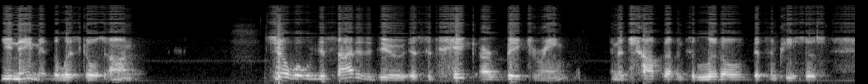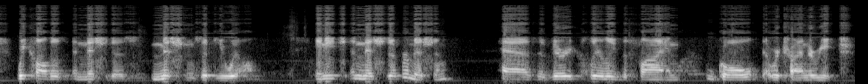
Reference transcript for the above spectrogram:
You name it, the list goes on. So what we've decided to do is to take our big dream and to chop it up into little bits and pieces. We call those initiatives, missions, if you will. In each initiative or mission, has a very clearly defined goal that we're trying to reach.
